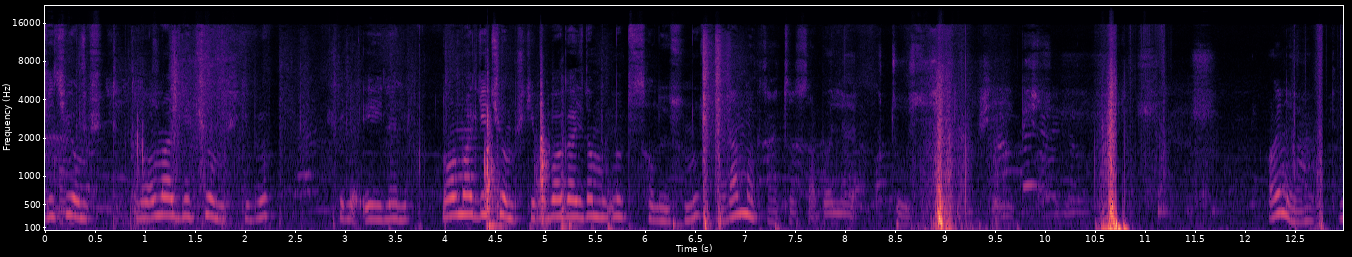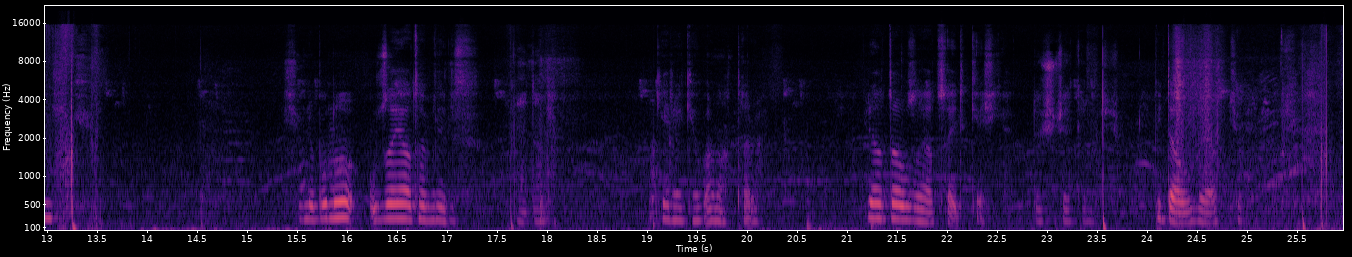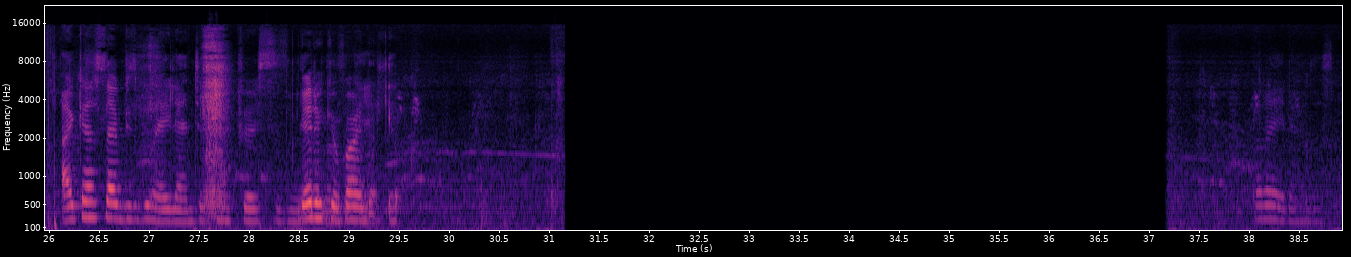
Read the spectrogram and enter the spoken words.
geçiyormuş normal geçiyormuş gibi şöyle eğilelim. Normal geçiyormuş gibi bagajdan mıknatıs alıyorsunuz. Neden mıknatısla böyle kutu gibi bir şey yapıştırıyor? Aynen değişik. Şimdi bunu uzaya atabiliriz. Neden? Gerek yok anahtarı. Biraz daha uzaya atsaydık keşke. Düşecekmiş. Bir daha uzaya atacağım. Arkadaşlar biz bunu eğlencesini yapıyoruz sizinle. Gerek yok, aynen. gerek yok. Bana eğlencesi.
